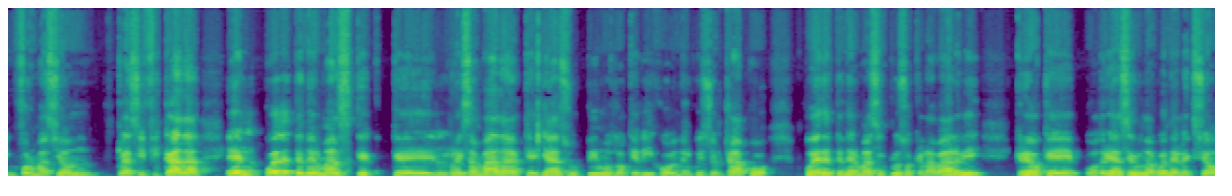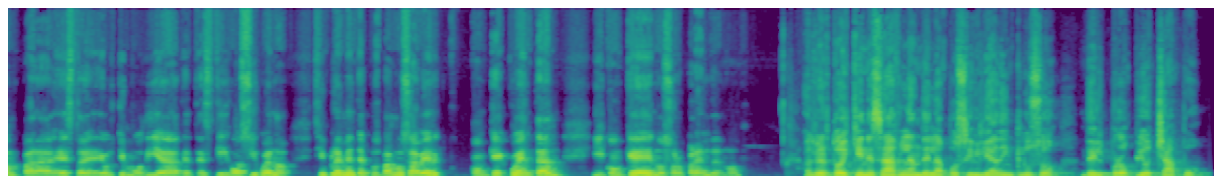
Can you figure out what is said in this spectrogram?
información clasificada. Él puede tener más que, que, el Rey Zambada, que ya supimos lo que dijo en el juicio del Chapo, puede tener más incluso que la Barbie. Creo que podría ser una buena elección para este último día de testigos y bueno, simplemente pues vamos a ver con qué cuentan y con qué nos sorprenden, ¿no? Alberto, hay quienes hablan de la posibilidad incluso del propio Chapo.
